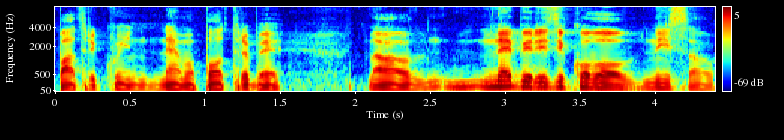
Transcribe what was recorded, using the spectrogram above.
Patrick Quinn, nema potrebe. Uh, ne bi rizikovao ni sa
